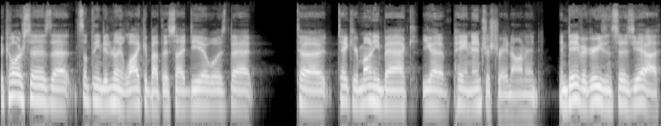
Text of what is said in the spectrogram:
The caller says that something he didn't really like about this idea was that to take your money back, you got to pay an interest rate on it. And Dave agrees and says, yeah,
